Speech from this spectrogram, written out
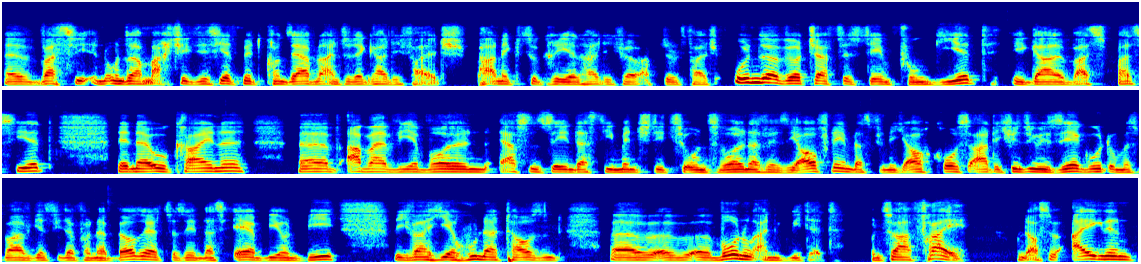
was in unserer Macht steht, ist jetzt mit Konserven einzudenken, halte ich falsch. Panik zu kreieren, halte ich für absolut falsch. Unser Wirtschaftssystem fungiert, egal was passiert in der Ukraine. Äh, aber wir wollen erstens sehen, dass die Menschen, die zu uns wollen, dass wir sie aufnehmen. Das finde ich auch großartig. Ich finde es sehr gut, um es mal jetzt wieder von der Börse her zu sehen, dass Airbnb, ich war hier 100.000 äh, äh, Wohnungen anbietet. Und zwar frei und aus dem eigenen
